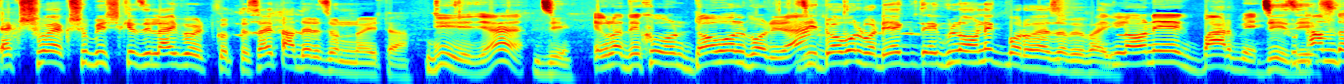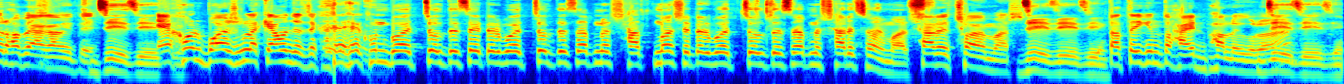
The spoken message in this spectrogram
একশো একশো বিশ কেজি লাইভ ওয়েট করতে চায় তাদের জন্য এটা। জি জি হ্যাঁ? জি। এগুলা দেখুন ডবল বডি জি ডবল বডি এগুলো অনেক বড় হয়ে যাবে ভাই। এগুলো অনেক বাড়বে। জি, জি। সুঠামদের হবে আগামীতে। জি জি জি। এখন বয়সগুলো কেমন যাচ্ছে? এখন বয়স চলতেছে এটার বয়স চলতেছে আপনার সাত মাস এটার বয়স চলতেছে আপনার সাড়ে ছয় মাস। সাড়ে ছয় মাস। জি জি জি। তাতেই কিন্তু হাইট ভালো এগুলো জি হ্যাঁ? জি জি।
